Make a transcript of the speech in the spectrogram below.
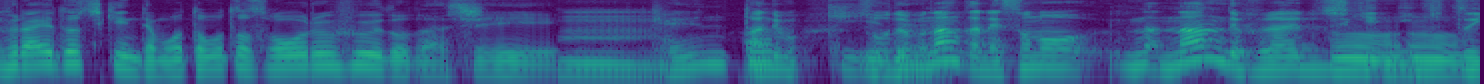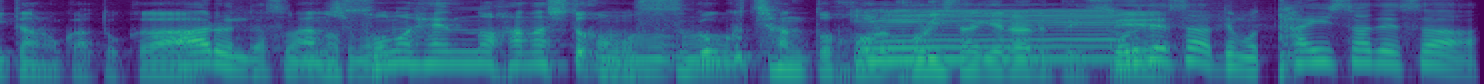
フライドチキンってもともとソウルフードだし、うん。ケンタあでもッキーそうでもなんかねそのななんでフライドチキンに行き着いたのかとか、あるんだそのあの話もその辺の話とかもすごくちゃんと掘,、うんうん。掘り下げられていて、それでさでも大差でさ、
